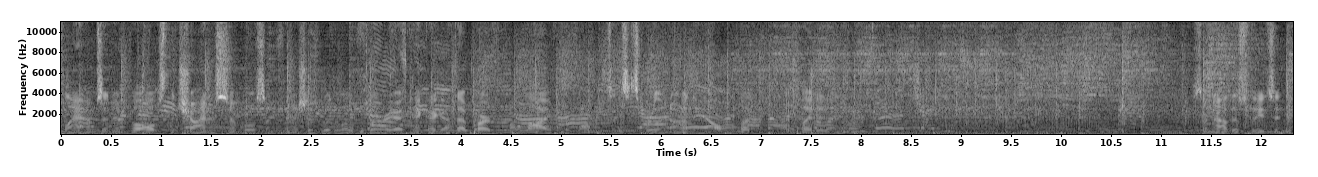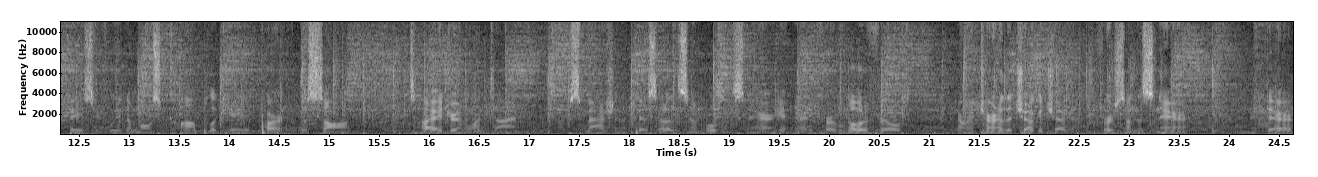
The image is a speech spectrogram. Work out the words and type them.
flams and involves the China cymbals and finishes with a little flurry. I think I got that part from a live performance since it's really not on the album, but I played it anyway. So now this leads into basically the most complicated part of the song. It's high adrenaline time smashing the piss out of the cymbals and snare, getting ready for a load of fills, and return of the chugga chugga. First on the snare, right there,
